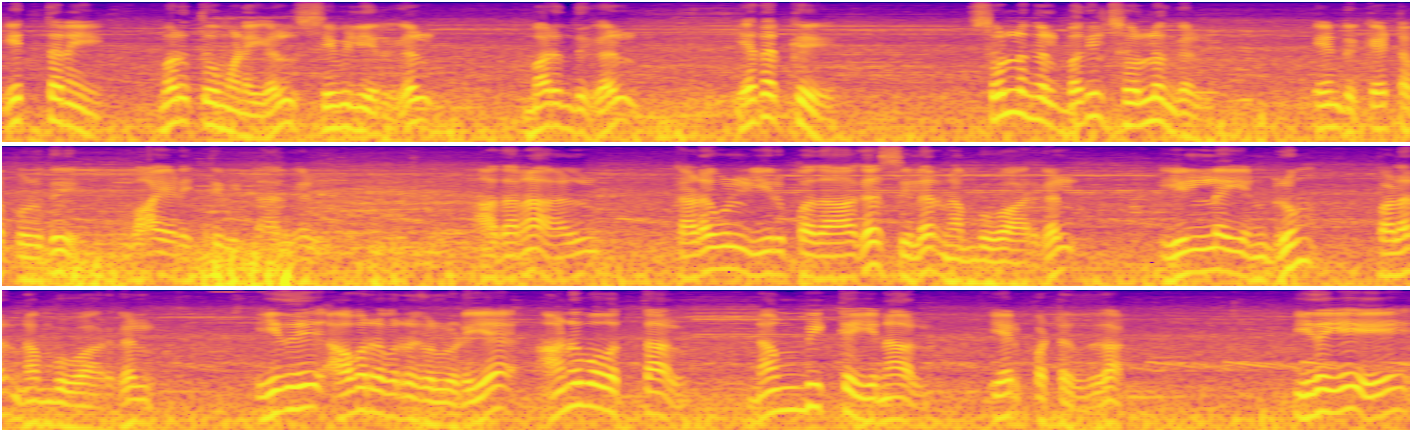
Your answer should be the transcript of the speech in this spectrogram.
இத்தனை மருத்துவமனைகள் செவிலியர்கள் மருந்துகள்? எதற்கு? சொல்லுங்கள் பதில் சொல்லுங்கள். என்று கேட்டபொழுது வாயடைத்து விட்டார்கள். அதனால் கடவுள் இருப்பதாக சிலர் நம்புவார்கள் இல்லை என்றும் பலர் நம்புவார்கள். இது அவரவர்களுடைய அனுபவத்தால் நம்பிக்கையினால் ஏற்பட்டதுதான். இதையே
